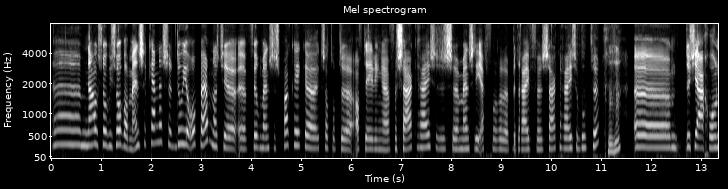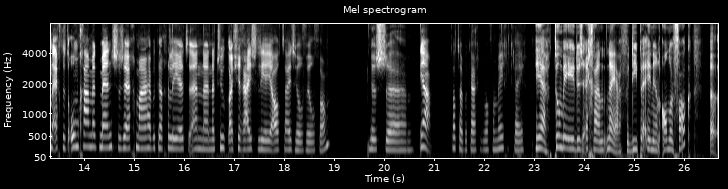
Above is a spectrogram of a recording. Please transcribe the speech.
Ehm, nou, sowieso wel mensenkennis eh, doe je op. Hè? Omdat je eh, veel mensen sprak ik. Eh, ik zat op de afdeling voor zakenreizen. Dus mensen die echt voor bedrijven zakenreizen boekten. Mhm. Ehm, dus ja, gewoon echt het omgaan met mensen, zeg maar, heb ik er geleerd. En natuurlijk, als je reist, leer je altijd heel veel van. Dus ehm, ja, dat heb ik eigenlijk wel van meegekregen. Ja, toen ben je dus echt gaan nou ja, verdiepen in een ander vak. Eh,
